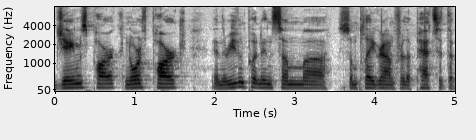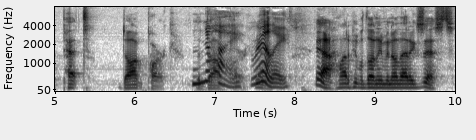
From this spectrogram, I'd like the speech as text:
James Park, North Park, and they're even putting in some uh, some playground for the pets at the Pet Dog Park. The dog park. Really? Yeah, a lot of people don't even know that exists.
